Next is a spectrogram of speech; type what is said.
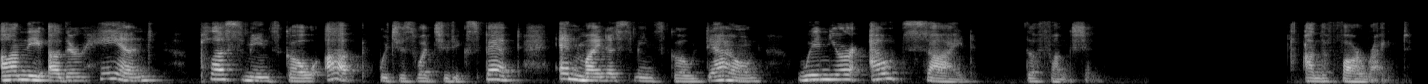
On the other hand, Plus means go up, which is what you'd expect, and minus means go down when you're outside the function on the far right.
